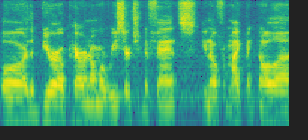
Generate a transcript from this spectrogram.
or the Bureau of Paranormal Research and Defense, you know, from Mike Mignola.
